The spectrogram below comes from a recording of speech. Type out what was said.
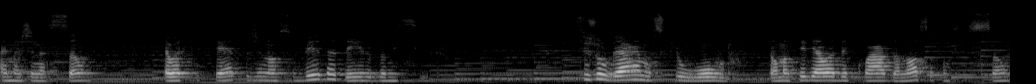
A imaginação é o arquiteto de nosso verdadeiro domicílio. Se julgarmos que o ouro é o material adequado à nossa construção,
